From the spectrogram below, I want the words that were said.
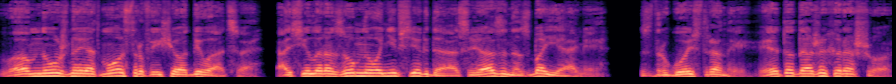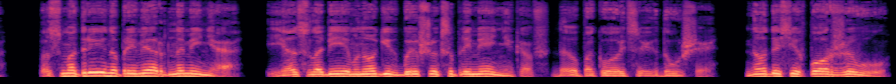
Вам нужно и от монстров еще отбиваться, а сила разумного не всегда связана с боями. С другой стороны, это даже хорошо. Посмотри, например, на меня. Я слабее многих бывших соплеменников, да упокоятся их души. Но до сих пор живу,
